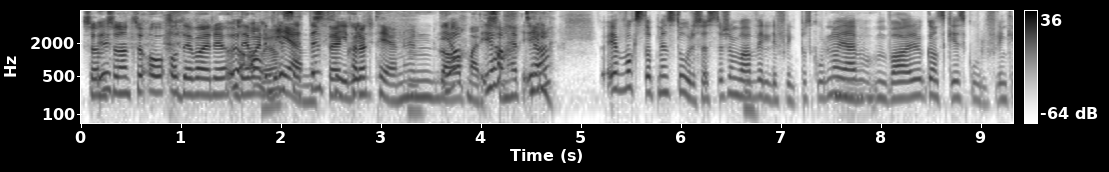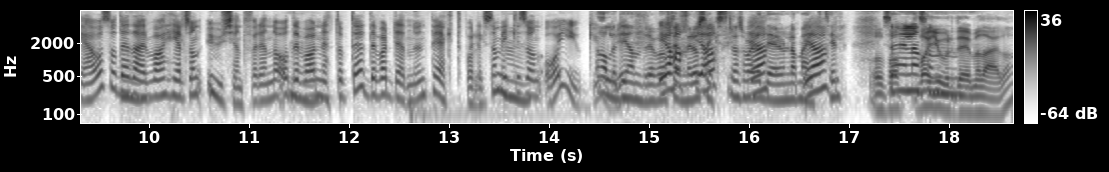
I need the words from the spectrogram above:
Sånn, sånn at, og, og det var, Og det, var den eneste karakteren hun ga oppmerksomhet ja, til. ja. Jeg vokste opp med en storesøster som var veldig flink på skolen, og jeg var ganske skoleflink jeg også, og det der var helt sånn ukjent for henne, og det var nettopp det. Det var den hun pekte på, liksom. Ikke sånn oi, guri. Alle de andre var femmer og sekser, og så var det det hun la merke til. Og hva, hva sånn- gjorde det med deg, da?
